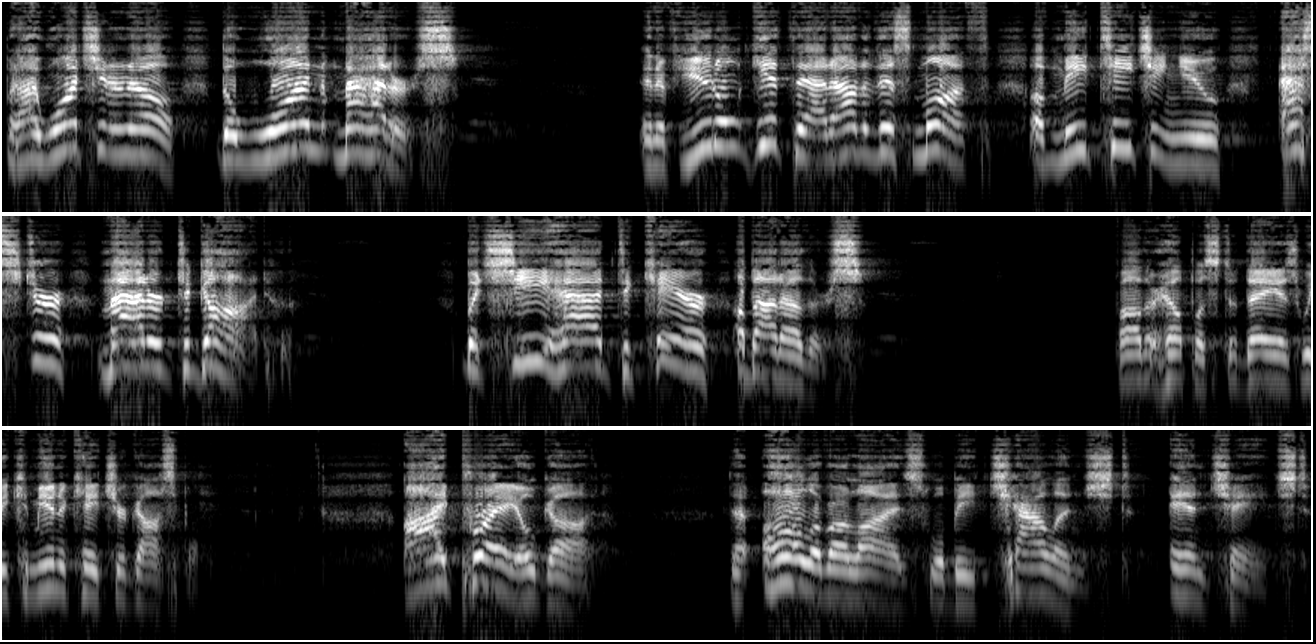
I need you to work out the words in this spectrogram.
But I want you to know the one matters. And if you don't get that out of this month of me teaching you, Esther mattered to God, but she had to care about others. Father, help us today as we communicate your gospel. I pray, oh God, that all of our lives will be challenged and changed.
